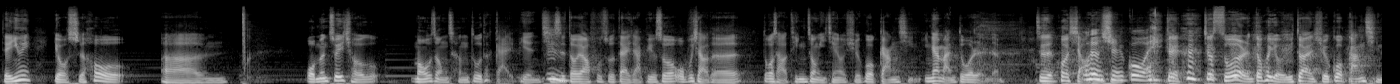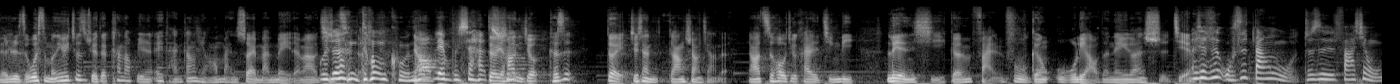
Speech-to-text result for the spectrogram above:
对，因为有时候，呃，我们追求。某种程度的改变，其实都要付出代价。嗯、比如说，我不晓得多少听众以前有学过钢琴，应该蛮多人的，就是或小。我有学过哎、欸，对，就所有人都会有一段学过钢琴的日子。为什么？因为就是觉得看到别人哎弹钢琴好像蛮帅、蛮美的，蛮有气质的。我觉得很痛苦，然后练不下去。对，然后你就可是。对，就像你刚刚上讲的，然后之后就开始经历练习、跟反复、跟无聊的那一段时间。而且是我是当我就是发现我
